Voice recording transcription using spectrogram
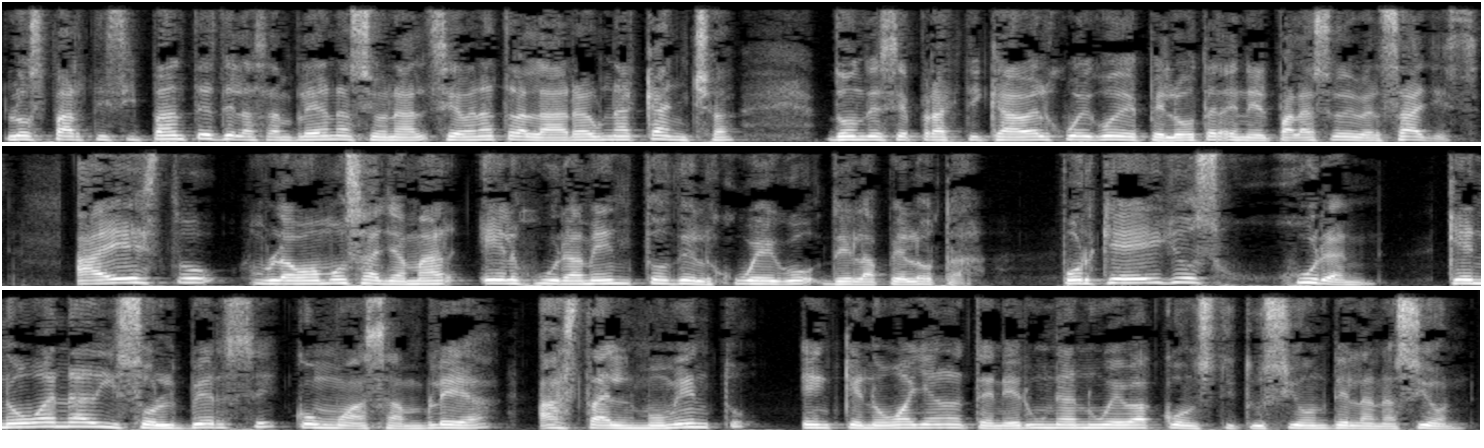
los participantes de la Asamblea Nacional se van a trasladar a una cancha donde se practicaba el juego de pelota en el Palacio de Versalles. A esto lo vamos a llamar el juramento del juego de la pelota, porque ellos juran que no van a disolverse como asamblea hasta el momento en que no vayan a tener una nueva constitución de la nación.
